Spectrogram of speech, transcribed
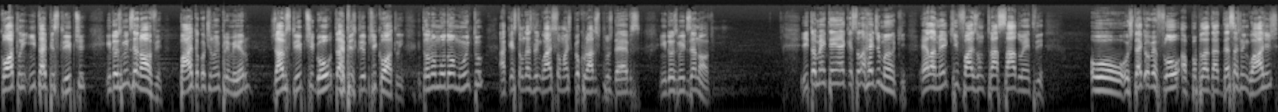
Kotlin e TypeScript. Em 2019, Python continua em primeiro, JavaScript, Go, TypeScript e Kotlin. Então não mudou muito, a questão das linguagens são mais procuradas para os devs em 2019. E também tem a questão da RedMonkey. Ela meio que faz um traçado entre o Stack Overflow, a popularidade dessas linguagens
